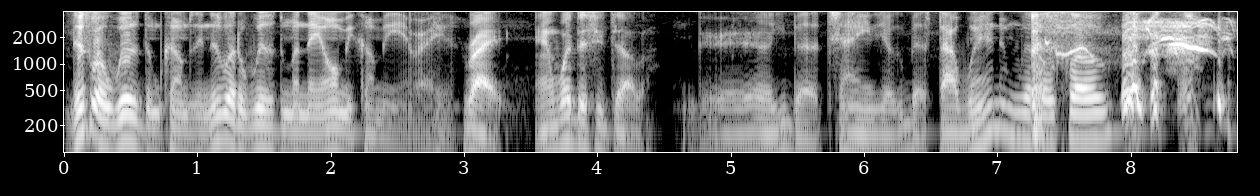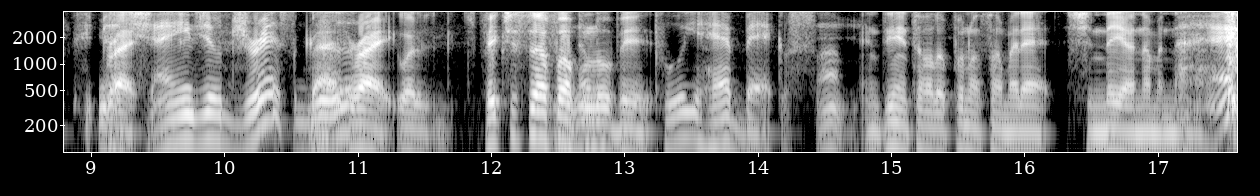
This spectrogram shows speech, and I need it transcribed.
This is where wisdom comes in. This is where the wisdom of Naomi come in right here. Right. And what did she tell her? Girl, you better change your. You better stop wearing them widow clothes. you better Right. change your dress, Right. good. Right. Well, fix yourself up a little bit, Pull your hair back or something. and then tell her to put on some of that Chanel number nine.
